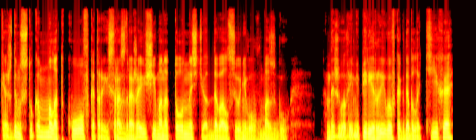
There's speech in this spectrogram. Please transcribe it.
каждым стуком молотков, который с раздражающей монотонностью отдавался у него в мозгу. Даже во время перерывов, когда было тихо,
